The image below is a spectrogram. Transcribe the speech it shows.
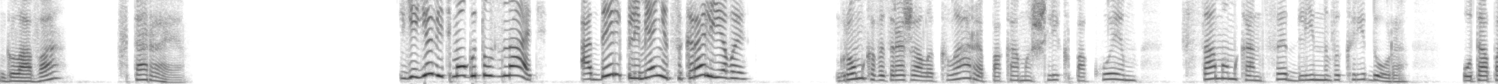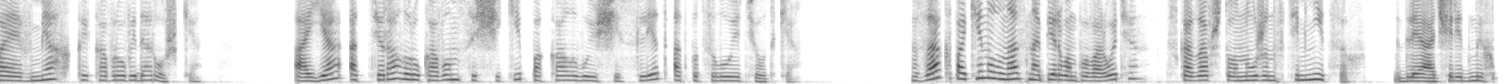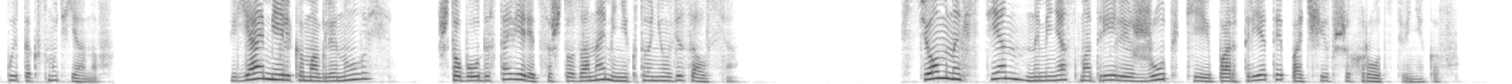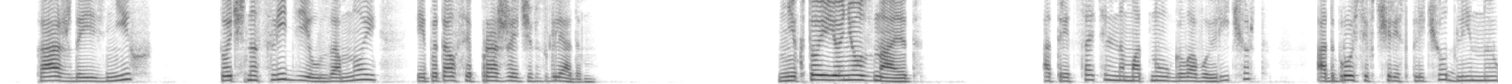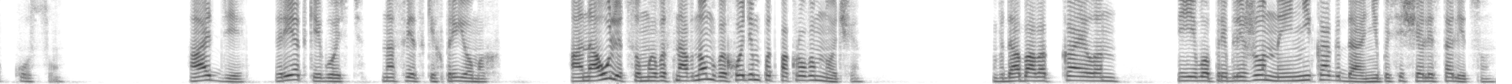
Глава вторая. Ее ведь могут узнать! Адель — племянница королевы!» Громко возражала Клара, пока мы шли к покоям в самом конце длинного коридора, утопая в мягкой ковровой дорожке. А я оттирала рукавом со щеки покалывающий след от поцелуя тетки. Зак покинул нас на первом повороте, сказав, что нужен в темницах, для очередных пыток смутьянов. Я мельком оглянулась, чтобы удостовериться, что за нами никто не увязался. С темных стен на меня смотрели жуткие портреты почивших родственников. Каждый из них точно следил за мной и пытался прожечь взглядом. «Никто ее не узнает», — отрицательно мотнул головой Ричард, отбросив через плечо длинную косу. «Адди — редкий гость на светских приемах, а на улицу мы в основном выходим под покровом ночи. Вдобавок Кайлан и его приближенные никогда не посещали столицу.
